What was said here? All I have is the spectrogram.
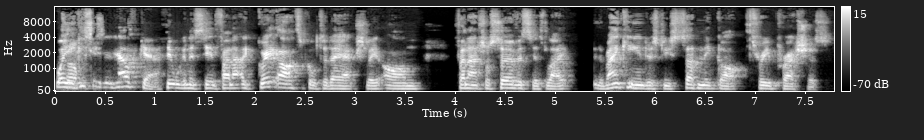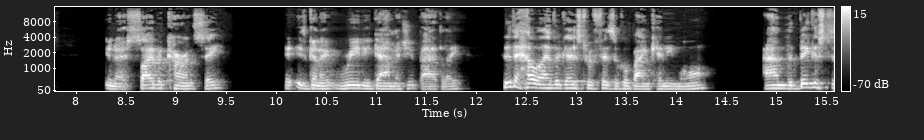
Well, you can see it in healthcare. I think we're going to see it. Find out a great article today actually on financial services. Like the banking industry suddenly got three pressures. You know, cyber currency is going to really damage it badly. Who the hell ever goes to a physical bank anymore? And the biggest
